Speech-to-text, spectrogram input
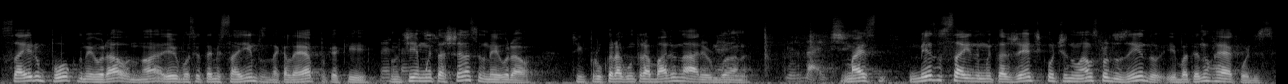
saíram um pouco do meio rural. Nós, eu e você também saímos naquela época que não Verdade. tinha muita chance no meio rural. Tinha que procurar algum trabalho na área urbana. Verdade. Mas mesmo saindo muita gente, continuamos produzindo e batendo recordes.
